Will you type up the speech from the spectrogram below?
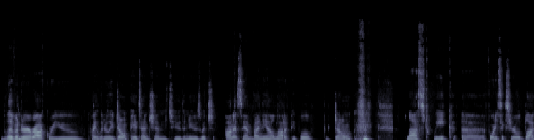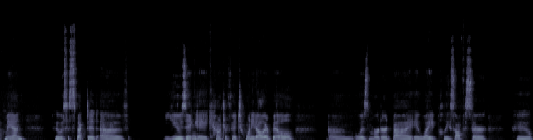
live under a rock where you quite literally don't pay attention to the news, which honestly I'm finding out a lot of people don't. Last week, a 46 year old black man who was suspected of using a counterfeit $20 bill um, was murdered by a white police officer who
